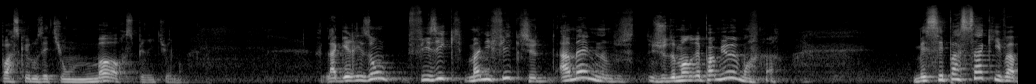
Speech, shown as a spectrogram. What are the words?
parce que nous étions morts spirituellement. La guérison physique, magnifique, je, amen, je ne demanderai pas mieux, moi. Mais c'est pas ça qui va,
